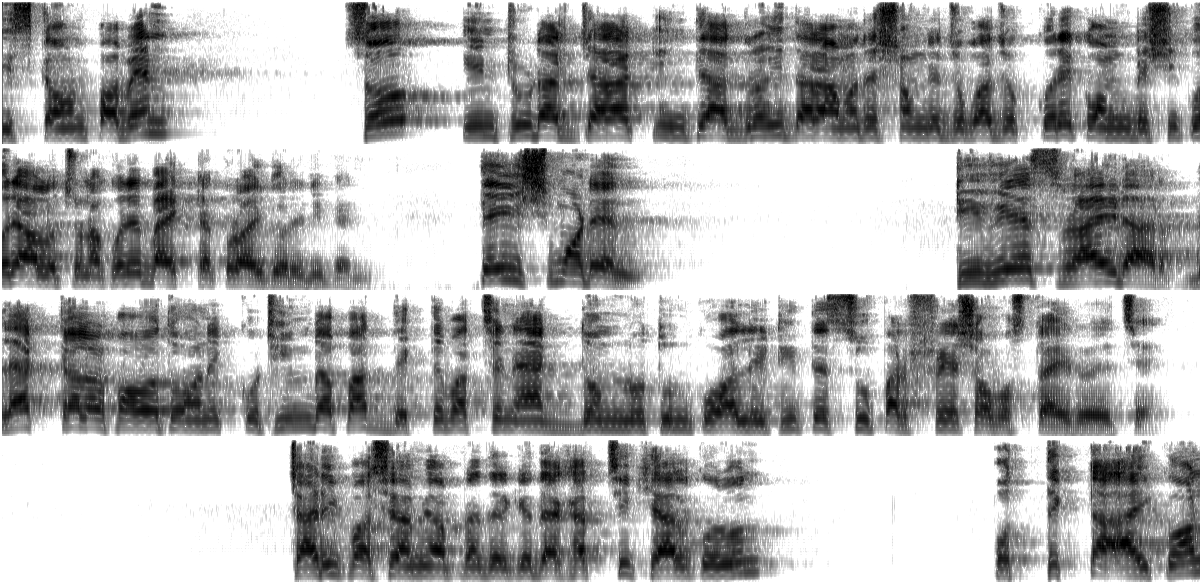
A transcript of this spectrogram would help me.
ডিসকাউন্ট পাবেন। সো ইন্ট্রুডার যারা কিনতে আগ্রহী, তারা আমাদের সঙ্গে যোগাযোগ করে, কম বেশি করে আলোচনা করে বাইকটা ক্রয় করে নেবেন। তেইশ model TVS Raider black colour পাওয়া তো অনেক কঠিন ব্যাপার। দেখতে পাচ্ছেন একদম নতুন কোয়ালিটিতে সুপার ফ্রেশ অবস্থায় রয়েছে। চারিপাশে আমি আপনাদেরকে দেখাচ্ছি, খেয়াল করুন, প্রত্যেকটা আইকন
